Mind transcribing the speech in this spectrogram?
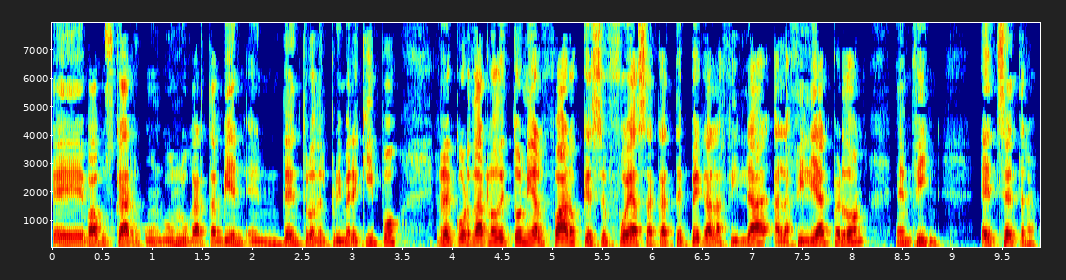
eh, va a buscar un, lugar también en, dentro del primer equipo. Recordar lo de Tony Alfaro que se fue a Zacatepec a la filial, a la filial perdón. En fin, etcétera.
